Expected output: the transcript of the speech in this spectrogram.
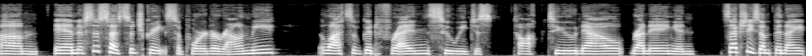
Um, and I've just had such great support around me. Lots of good friends who we just talk to now running. And it's actually something I,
